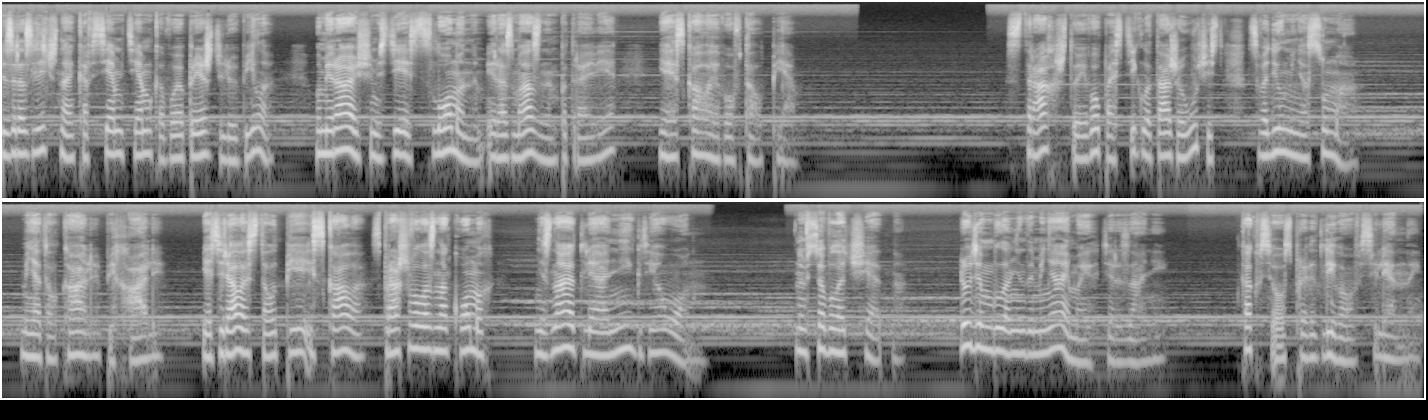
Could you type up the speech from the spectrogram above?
Безразличная ко всем тем, кого я прежде любила, умирающим здесь, сломанным и размазанным по траве, я искала его в толпе. Страх, что его постигла та же участь, сводил меня с ума. Меня толкали, пихали. Я терялась в толпе, искала, спрашивала знакомых, не знают ли они, где он. Но все было тщетно. Людям было не до меня и моих терзаний. Как все справедливо во Вселенной.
